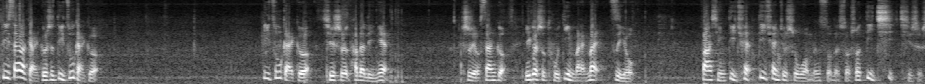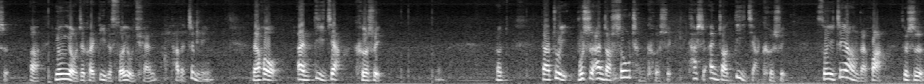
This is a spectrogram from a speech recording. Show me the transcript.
第三个改革是地租改革。地租改革其实它的理念是有三个，一个是土地买卖自由，发行地券，地券就是我们所的所说地契，其实是啊拥有这块地的所有权，它的证明。然后按地价课税，呃，大家注意，不是按照收成课税，它是按照地价课税，所以这样的话，就是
